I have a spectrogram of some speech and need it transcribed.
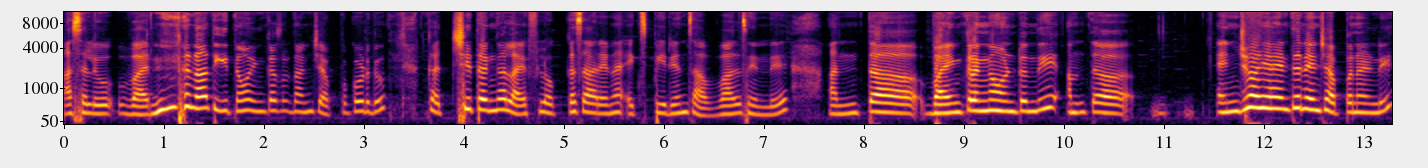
అసలు వర్ణనాతీతం ఇంకా అసలు దాన్ని చెప్పకూడదు. ఖచ్చితంగా లైఫ్లో ఒక్కసారైనా ఎక్స్పీరియన్స్ అవ్వాల్సిందే. అంత భయంకరంగా ఉంటుంది. అంత ఎంజాయ్ అయితే నేను చెప్పనండి.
